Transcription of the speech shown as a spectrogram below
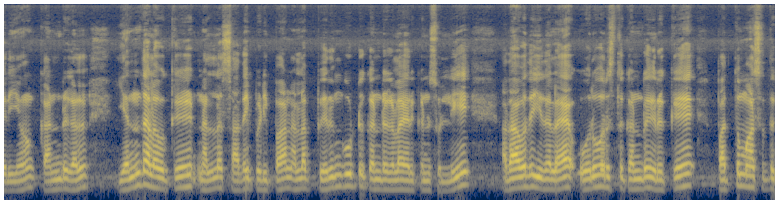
தெரியும். கன்றுகள் எந்த அளவுக்கு நல்ல சதைப்பிடிப்பாக நல்ல பெருங்கூட்டு கன்றுகளாக இருக்குன்னு சொல்லி. அதாவது இதில் ஒரு வருஷத்து கன்று இருக்குது பத்து மாதத்து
